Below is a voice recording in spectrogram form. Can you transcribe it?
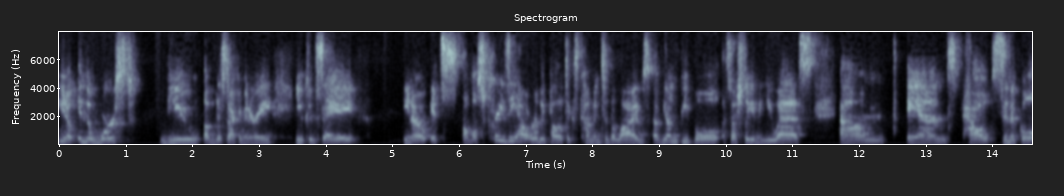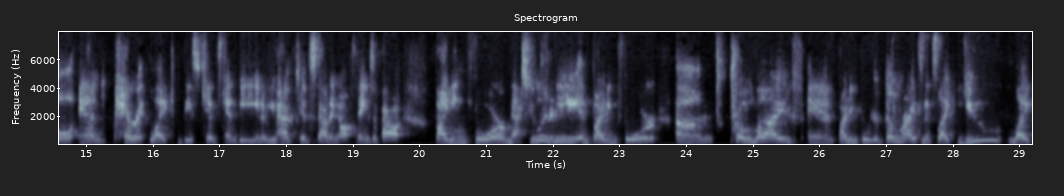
you know, in the worst view of this documentary, you could say, you know, it's almost crazy how early politics come into the lives of young people, especially in the US, um, and how cynical and parrot like these kids can be. You know, you have kids spouting off things about fighting for masculinity and fighting for um, pro-life and fighting for your gun rights. And it's like you like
